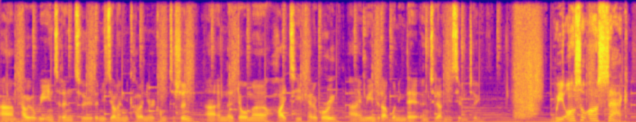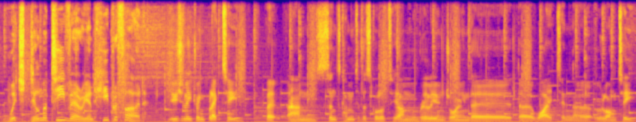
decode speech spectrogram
Um, however, we entered into the New Zealand culinary competition uh, in the Dilmah High Tea category, uh, and we ended up winning that in 2017. We also asked Zach which Dilmah tea variant he preferred. Usually drink black tea, but um, since coming to the School of Tea, I'm really enjoying the, the white and the oolong tea,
